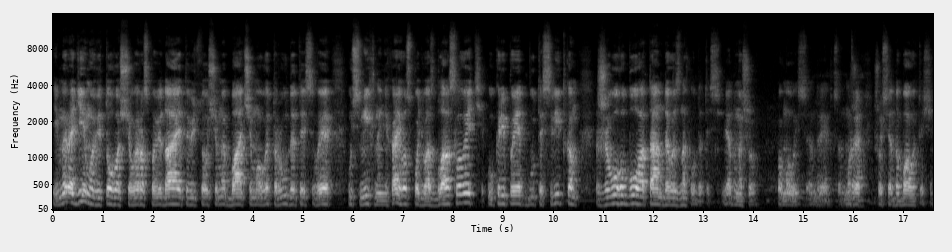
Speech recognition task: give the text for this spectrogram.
І ми радіємо від того, що ви розповідаєте, від того, що ми бачимо, ви трудитесь, ви усміхнені. Хай Господь вас благословить, укріпить, бути свідком живого Бога там, де ви знаходитесь. Я думаю, що помолися, Андрій Олександр. Може, щось я додати ще.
